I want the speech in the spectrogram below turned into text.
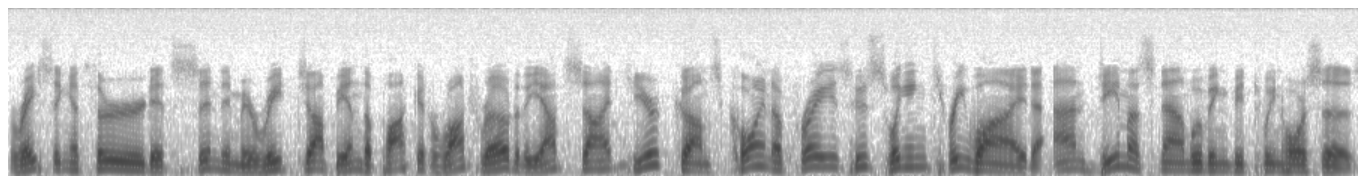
racing a third, it's Cindy Marie Tup in the pocket. Rothrow to the outside. Here comes Coin of Phrase, who's swinging three wide, and Demas now moving between horses.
